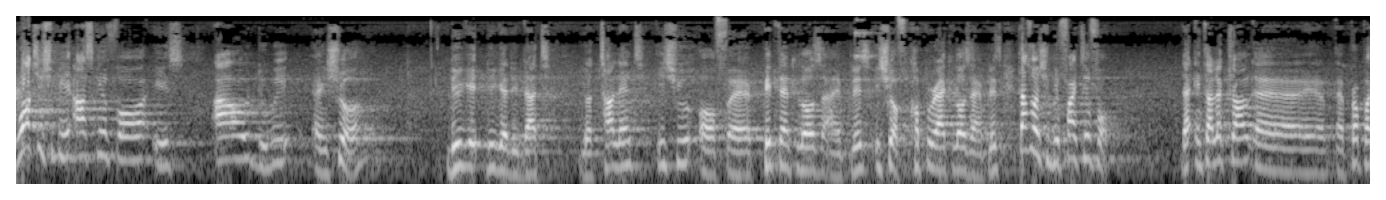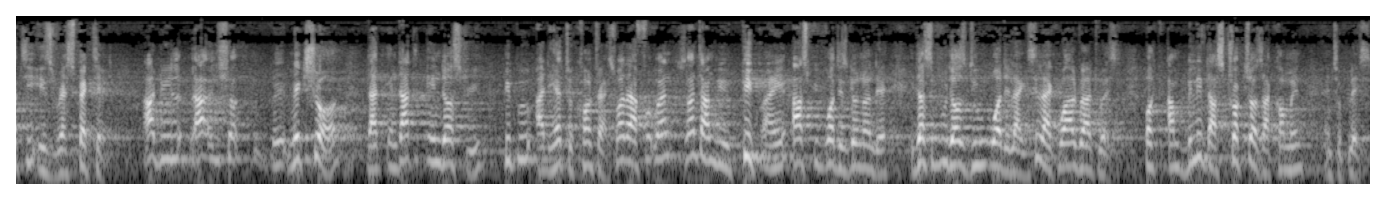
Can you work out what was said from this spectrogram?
What you should be asking for is how do we ensure, do you get, do you get it, that your talent, issue of uh, patent laws are in place, issue of copyright laws are in place. That's what you should be fighting for. That intellectual uh, uh, property is respected. How do you, how make sure that in that industry, people adhere to contracts? What when, sometimes you peep and you ask people what is going on there, it just people just do what they like. It's like Wild Wild West. But I believe that structures are coming into place.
